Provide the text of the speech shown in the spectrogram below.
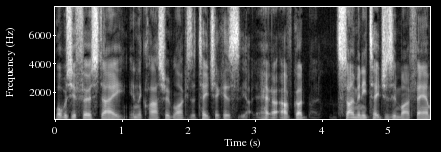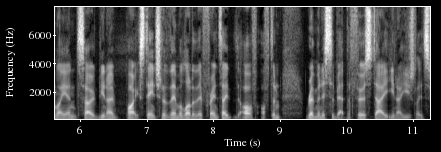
What was your first day in the classroom like as a teacher? Because I've got so many teachers in my family, and so you know, by extension of them, a lot of their friends they often reminisce about the first day. You know, usually it's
